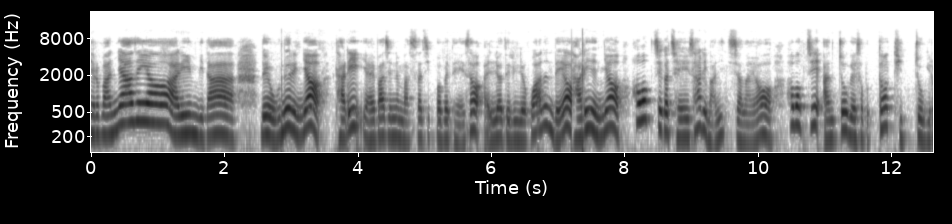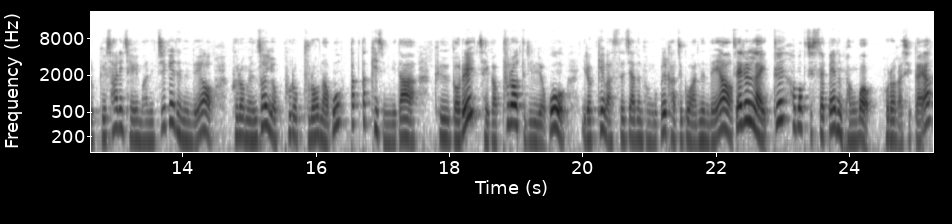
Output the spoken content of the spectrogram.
여러분 안녕하세요. 아리입니다. 네 오늘은요 다리 얇아지는 마사지법에 대해서 알려드리려고 하는데요. 다리는요 허벅지가 제일 살이 많이 찌잖아요. 허벅지 안쪽에서부터 뒤쪽 이렇게 살이 제일 많이 찌게 되는데요. 그러면서 옆으로 불어나고 딱딱해집니다. 그거를 제가 풀어 드리려고 이렇게 마사지하는 방법을 가지고 왔는데요. 세룰라이트 허벅지살 빼는 방법 보러 가실까요?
